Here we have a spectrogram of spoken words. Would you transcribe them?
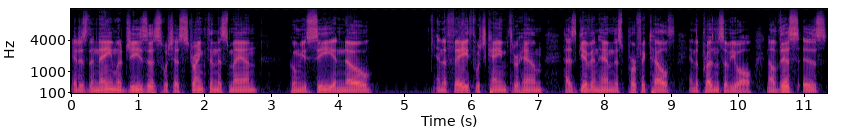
it is the name of Jesus which has strengthened this man whom you see and know, and the faith which came through him has given him this perfect health in the presence of you all. Now, this is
